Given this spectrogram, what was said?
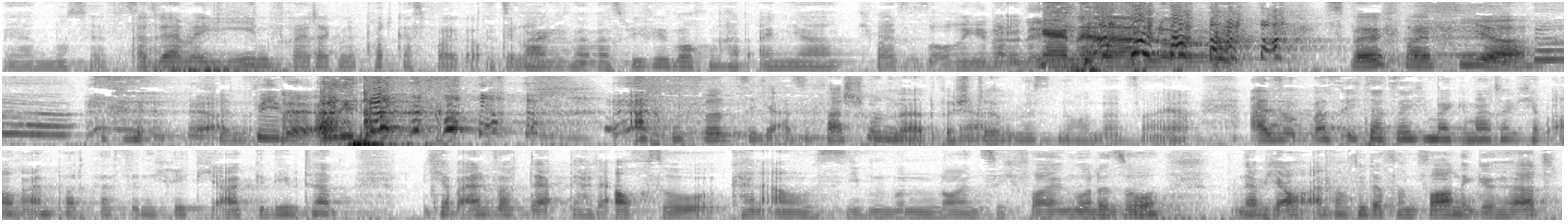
Ja, muss ja sein. Also wir haben ja jeden Freitag eine Podcast-Folge Jetzt aufgenommen. frage ich mal, was, wie viele Wochen hat ein Jahr? Ich weiß es original nicht. Keine Ahnung. 12 mal 4. Ja, viele. 48, also fast 100 Ja, bestimmt. müssten 100 sein. Ja. Also, was ich tatsächlich mal gemacht habe, ich habe auch einen Podcast, den ich richtig arg geliebt habe. Ich habe einfach, der, der hatte auch so, keine Ahnung, 97 Folgen oder so. Den habe ich auch einfach wieder von vorne gehört.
